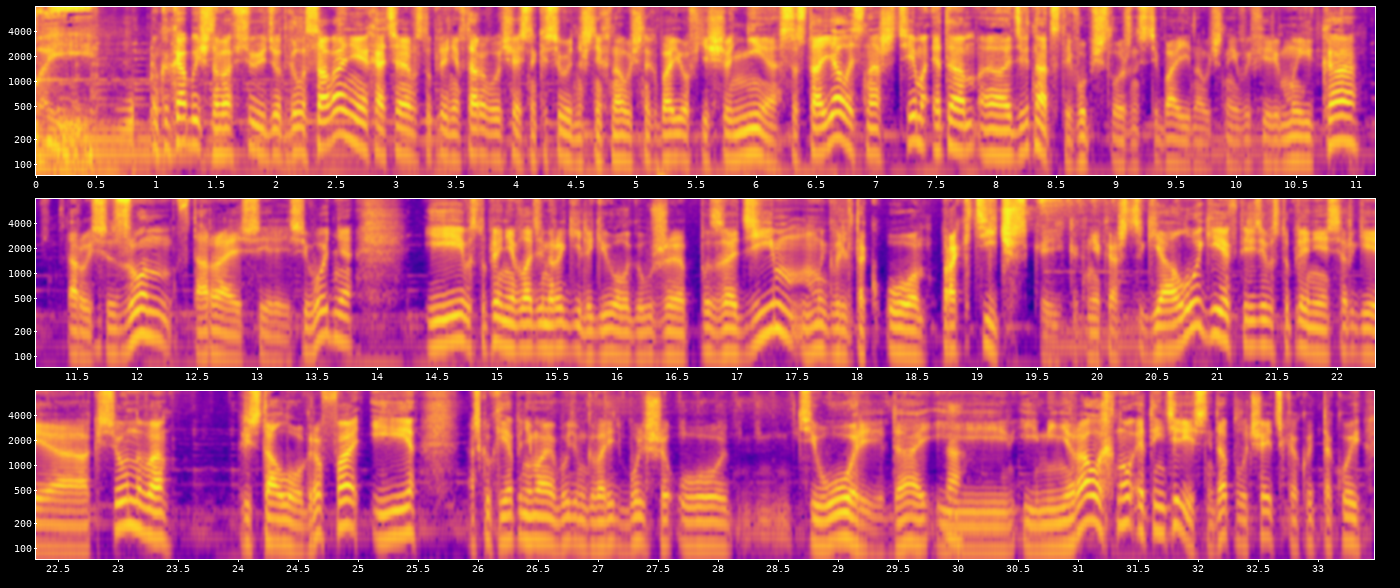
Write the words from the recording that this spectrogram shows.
бои. Ну, как обычно, вовсю идет голосование, хотя выступление второго участника сегодняшних научных боев еще не состоялось. Наша тема — это э, 19-й в общей сложности бои научные в эфире «Маяка», второй сезон, вторая серия сегодня. И выступление Владимира Гиля, геолога, уже позади. Мы говорили так о практической, как мне кажется, геологии. Впереди выступление Сергея Аксенова, кристаллографа, и, насколько я понимаю, будем говорить больше о теории, да, и, Да. и минералах, но это интереснее, да, получается какой-то такой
